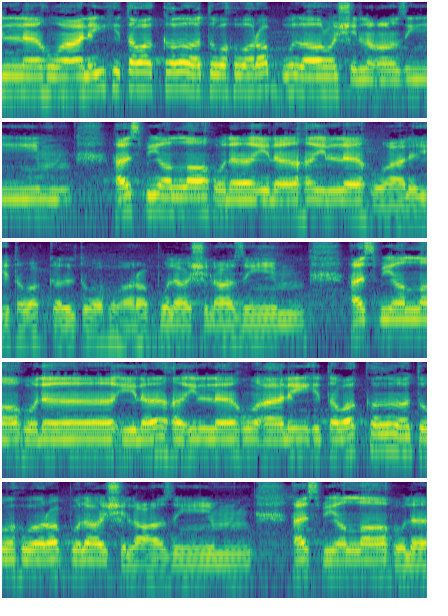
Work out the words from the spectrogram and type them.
إلا هو عليه توكلت وهو رب العرش العظيم. حسبي الله لا إله إلا هو عليه توكلت وهو رب العرش العظيم. حسبي الله لا إله إلا هو عليه توكلت وهو رب العرش العظيم. حسبي الله لا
